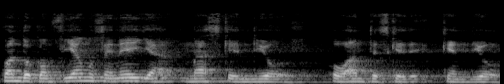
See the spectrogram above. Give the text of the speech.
cuando confiamos en ella más que en Dios o antes que, que en Dios.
